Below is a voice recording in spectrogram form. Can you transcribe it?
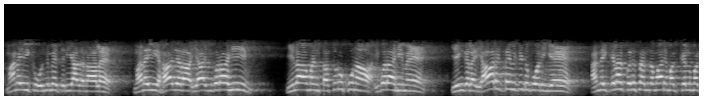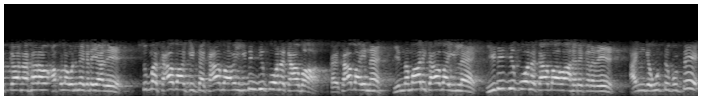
மனைவிக்கு ஒண்ணுமே தெரியாதனால மனைவி ஹாஜரா யா இப்ராஹிம் இலாமன் தசுருகுனா இப்ராஹிமே எங்களை யார்கிட்ட விட்டுட்டு போறீங்க? அன்னைக்கெல்லாம் பெருசா அந்த மாதிரி மக்கள் மக்கா நகரம் அப்பெல்லாம் ஒண்ணுமே கிடையாது. சும்மா காபா கிட்ட காபாவை இடிஞ்சு போன காபா. க- காபா என்ன? இந்த மாதிரி காபா இல்ல. இடிஞ்சு போன காபாவாக இருக்கிறது. அங்க விட்டு புட்டு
